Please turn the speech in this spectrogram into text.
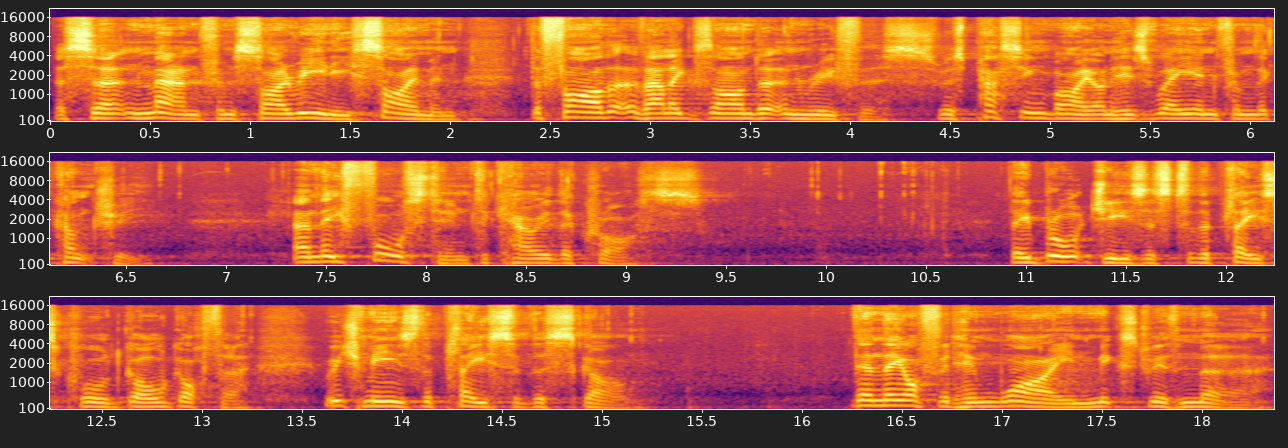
A certain man from Cyrene, Simon, the father of Alexander and Rufus, was passing by on his way in from the country, and they forced him to carry the cross they brought Jesus to the place called Golgotha, which means the place of the skull. Then they offered him wine mixed with myrrh,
